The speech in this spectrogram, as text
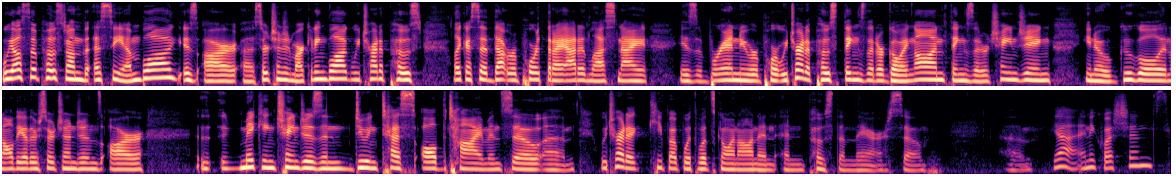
We also post on the SEM blog, is our uh, search engine marketing blog. We try to post, like I said, that report that I added last night is a brand new report. We try to post things that are going on, things that are changing. You know, Google and all the other search engines are uh, making changes and doing tests all the time, and so um, we try to keep up with what's going on and, and post them there. So, um, yeah, any questions?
